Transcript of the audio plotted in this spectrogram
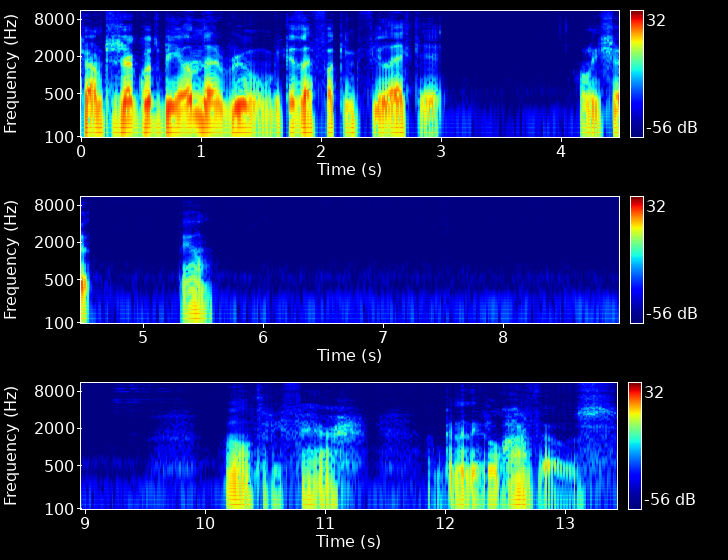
Time to check what's beyond that room because I fucking feel like it. Holy shit. Damn. Well, to be fair, I'm gonna need a lot of those.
